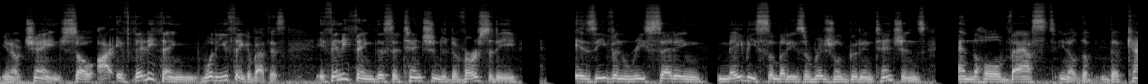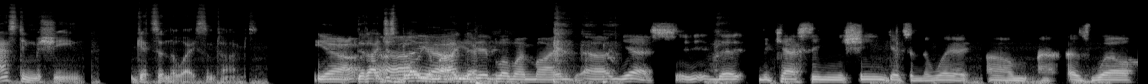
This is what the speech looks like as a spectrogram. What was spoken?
you know changed. so I, if anything what do you think about this if anything this attention to diversity is even resetting maybe somebody's original good intentions and the whole vast you know the the casting machine gets in the way sometimes Yeah. Did I just blow uh, your yeah, mind You did blow my mind. Uh, yes, the the casting machine gets in the way um, uh, as well,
